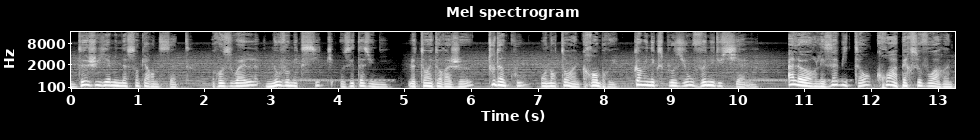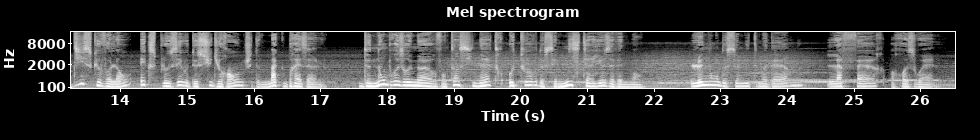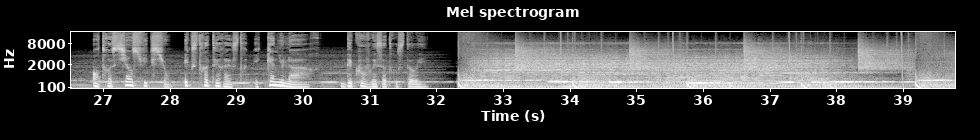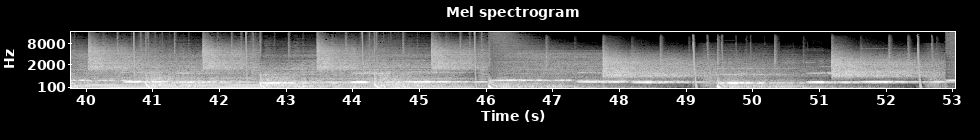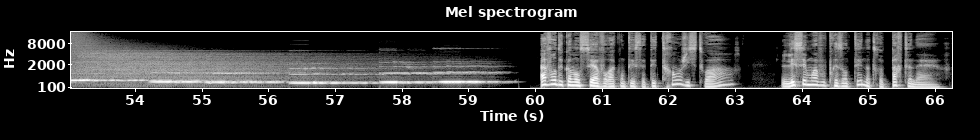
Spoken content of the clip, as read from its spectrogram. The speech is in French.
2 juillet 1947. Roswell, Nouveau-Mexique, aux États-Unis. Le temps est orageux. Tout d'un coup, on entend un grand bruit, comme une explosion venue du ciel. Alors, les habitants croient apercevoir un disque volant exploser au-dessus du ranch de McBrazel. De nombreuses rumeurs vont ainsi naître autour de ces mystérieux événements. Le nom de ce mythe moderne, l'affaire Roswell. Entre science-fiction, extraterrestre et canular, découvrez sa true story. Avant de commencer à vous raconter cette étrange histoire, laissez-moi vous présenter notre partenaire.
